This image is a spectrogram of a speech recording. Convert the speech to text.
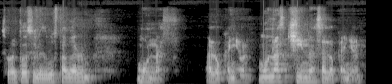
sobre todo si les gusta ver monas a lo cañón, monas chinas a lo cañón.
